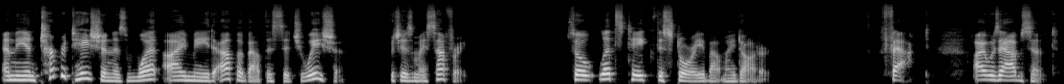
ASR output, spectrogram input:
And the interpretation is what I made up about the situation, which is my suffering. So let's take the story about my daughter. Fact. I was absent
